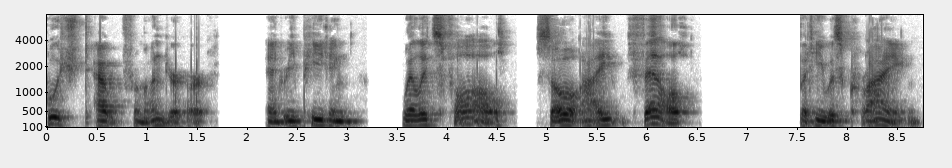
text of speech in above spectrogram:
whooshed out from under her, and repeating, Well, it's fall, so I fell. But he was crying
